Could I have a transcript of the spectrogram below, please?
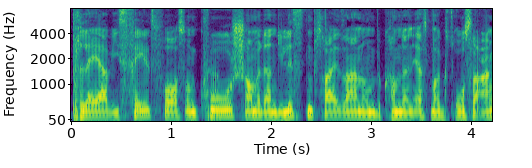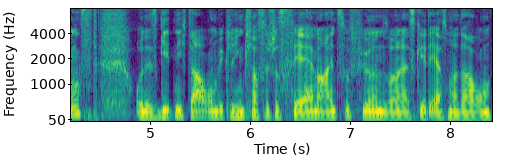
Player wie Salesforce und Co., ja. schaue mir dann die Listenpreise an und bekomme dann erstmal große Angst. Und es geht nicht darum, wirklich ein klassisches CRM einzuführen, sondern es geht erstmal darum,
